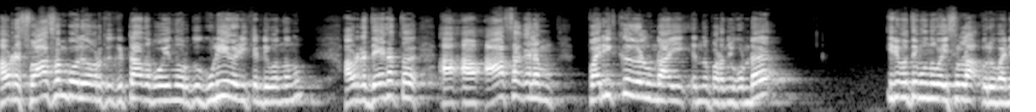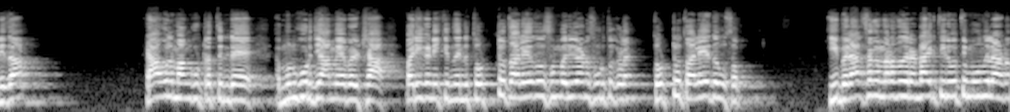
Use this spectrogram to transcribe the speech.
അവരുടെ ശ്വാസം പോലും അവർക്ക് കിട്ടാതെ പോയെന്നും അവർക്ക് ഗുളിക കഴിക്കേണ്ടി വന്നെന്നും അവരുടെ ദേഹത്ത് ആ- ആസകലം പരിക്കുകളുണ്ടായി എന്ന് പറഞ്ഞുകൊണ്ട് ഇരുപത്തിമൂന്ന് വയസ്സുള്ള ഒരു വനിത രാഹുൽ മാങ്കൂട്ടത്തിന്റെ മുൻകൂർ ജാമ്യാപേക്ഷ പരിഗണിക്കുന്നതിന് തൊട്ട് തലേ ദിവസം വരികയാണ് സുഹൃത്തുക്കളെ. തൊട്ട് തലേ ദിവസം. ഈ ബലാത്സംഗം നടന്നത് രണ്ടായിരത്തി ഇരുപത്തി മൂന്നിലാണ്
